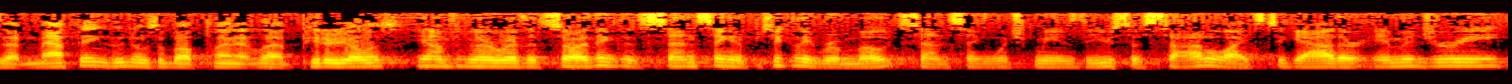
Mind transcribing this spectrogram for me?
that mapping? Who knows about Planet Lab? Peter Yolles? Yeah, I'm familiar with it. So I think that sensing, and particularly remote sensing, which means the use of satellites to gather imagery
